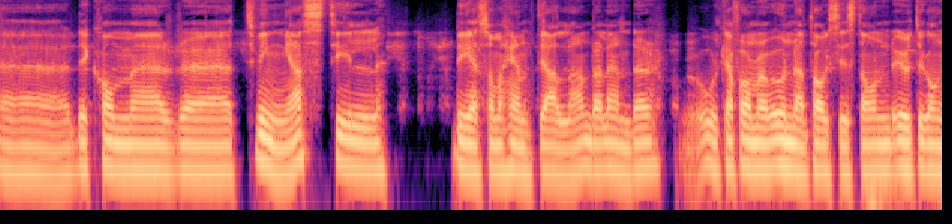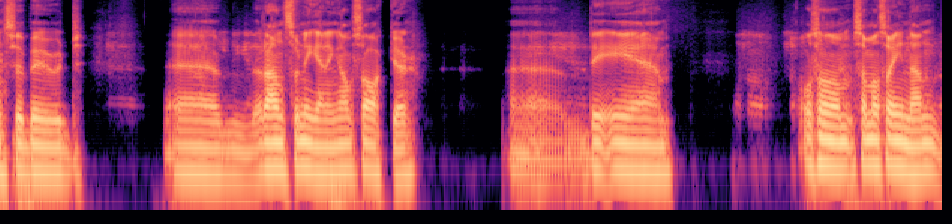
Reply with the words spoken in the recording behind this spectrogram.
Eh, det kommer eh, tvingas till det som har hänt i alla andra länder. Olika former av undantagstillstånd, utegångsförbud, eh, ransonering av saker. Det är... Och som, som man sa innan,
